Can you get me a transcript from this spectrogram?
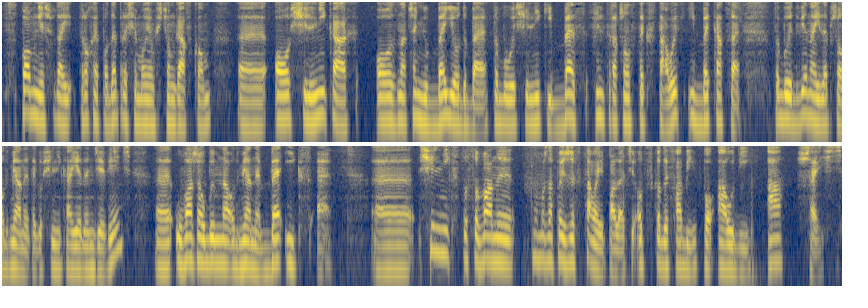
wspomnieć tutaj, trochę podeprę się moją ściągawką, e, o silnikach o oznaczeniu BJB. To były silniki bez filtra cząstek stałych i BKC. To były dwie najlepsze odmiany tego silnika 1.9. E, uważałbym na odmianę BXE. Silnik stosowany, no można powiedzieć, że w całej palecie, od Skody Fabii po Audi A6.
